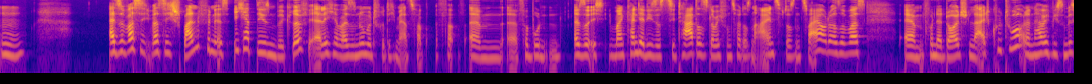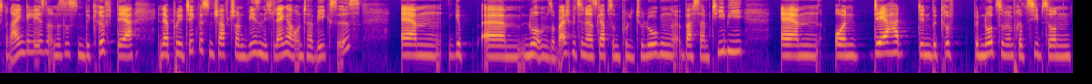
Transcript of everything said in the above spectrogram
Mhm. Also was ich, was ich spannend finde, ist, ich habe diesen Begriff ehrlicherweise nur mit Friedrich Merz ver, ver, ähm, äh, verbunden. Also ich, man kennt ja dieses Zitat, das ist glaube ich von 2001, 2002 oder sowas, ähm, von der deutschen Leitkultur. Und dann habe ich mich so ein bisschen reingelesen und es ist ein Begriff, der in der Politikwissenschaft schon wesentlich länger unterwegs ist. Ähm, ähm, nur um so ein Beispiel zu nennen, es gab so einen Politologen, Bassam Tibi, ähm, und der hat den Begriff benutzt, um im Prinzip so einen,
